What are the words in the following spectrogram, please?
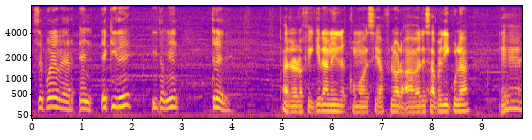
se puede ver en XD y también 3D. Para los que quieran ir, como decía Flor, a ver esa película, eh,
